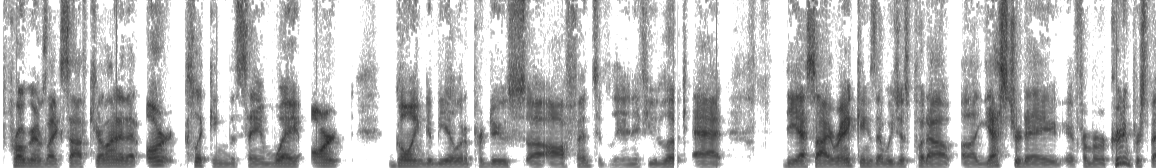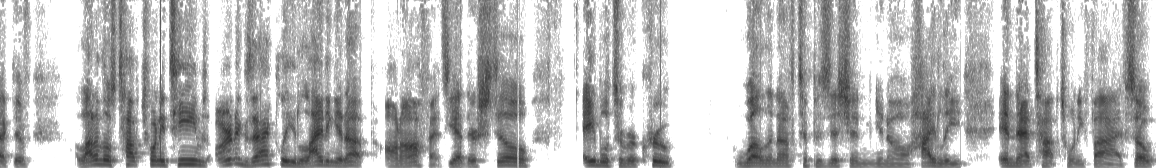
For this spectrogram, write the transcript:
programs like South Carolina that aren't clicking the same way aren't going to be able to produce uh, offensively. And if you look at the SI rankings that we just put out uh, yesterday eh, from a recruiting perspective, a lot of those top 20 teams aren't exactly lighting it up on offense, yet they're still able to recruit well enough to position, you know, highly in that top 25. So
